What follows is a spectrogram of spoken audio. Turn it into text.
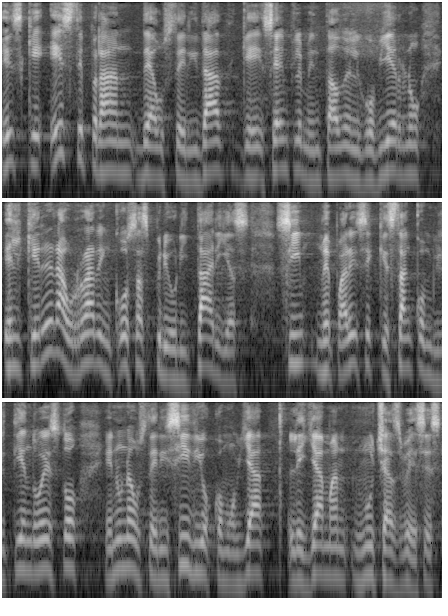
es que este plan de austeridad que se ha implementado en el gobierno, el querer ahorrar en cosas prioritarias, sí, me parece que están convirtiendo esto en un austericidio, como ya le llaman muchas veces.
